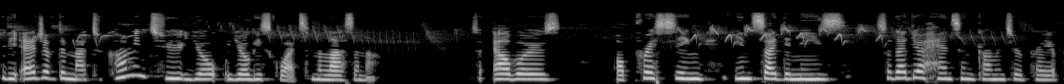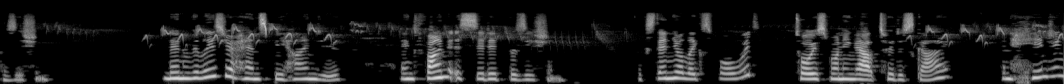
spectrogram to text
to the edge of the mat to come into your yogi squat, malasana. So elbows are pressing inside the knees so that your hands can come into a prayer position. Then release your hands behind you and find a seated position. Extend your legs forward, toes pointing out to the sky, and hinging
